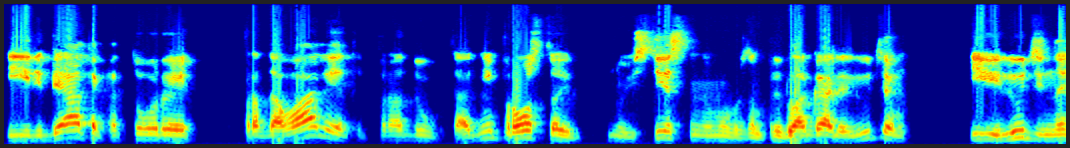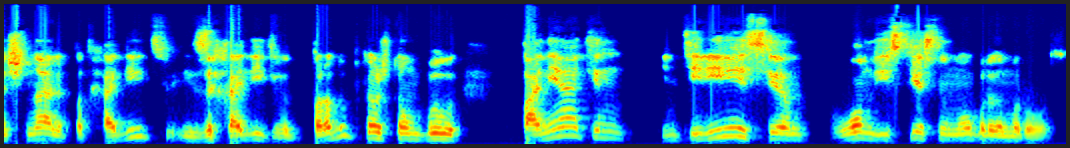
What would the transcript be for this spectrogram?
и ребята, которые продавали этот продукт, они просто ну, естественным образом предлагали людям, и люди начинали подходить и заходить в этот продукт, потому что он был понятен, интересен, он естественным образом рос.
